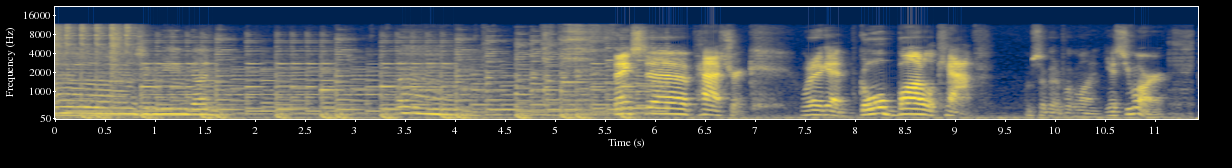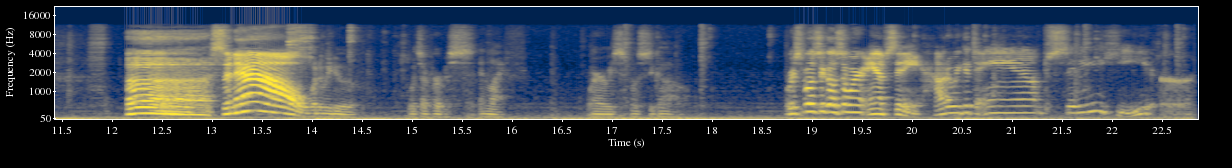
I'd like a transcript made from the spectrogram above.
Oh, signal beam done. Oh. Thanks to Patrick. What did I get? Gold bottle cap. I'm so good at Pokemon. Yes, you are. Uh, so now, what do we do? What's our purpose in life? Where are we supposed to go? We're supposed to go somewhere in Amp City. How do we get to Amp City? Here.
